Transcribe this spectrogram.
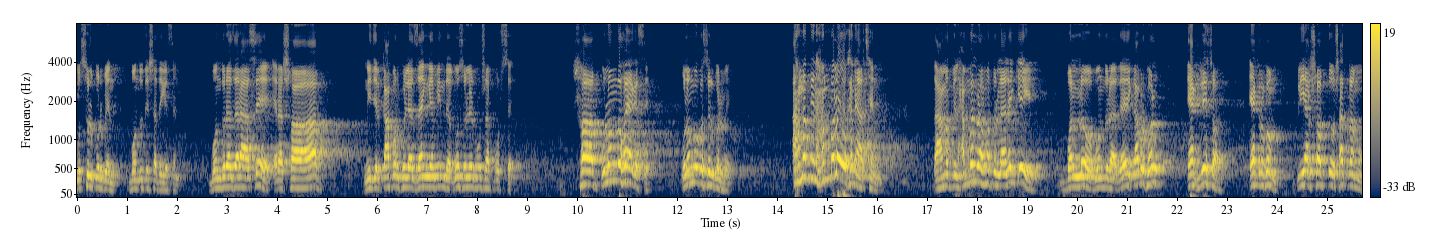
গোসল করবেন বন্ধুদের সাথে গেছেন। বন্ধুরা যারা আছে, এরা সব নিজের কাপড় খুলে জাঙ্গা বিন্দা গোসলের পোশাক পরছে। সব উলঙ্গ হয়ে গেছে। উলঙ্গ গোসল করবে। আহমদ বিন হাম্বলও ওখানে আছেন। তা আহমদ বিন হাম্বল রহমতুল্লাহ আলাইকে বলল, বন্ধুরা এই কাপড় খোল, এক ড্রেস হয় একরকম প্লেয়ার সব তো সাতরামো।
